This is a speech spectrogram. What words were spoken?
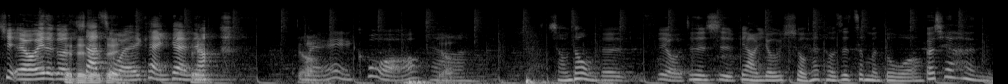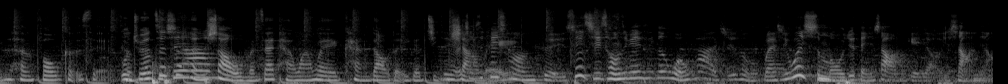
去 L A 的公司，下次我来看一看，这样。yeah, Right. Cool. 啊，想不到我们的 Phil 真的是非常优秀，他投资这么多。而且很很 focus 哎、我觉得这是很少我们在台湾会看到的一个景象是非哎常对，所以其实从这边是跟文化其实很有关系。为什么？我觉得等一下我们可以聊一下那样。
